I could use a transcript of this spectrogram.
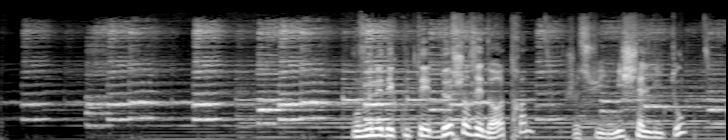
Vous venez d'écouter Deux choses et d'autres. Je suis Michel Litou.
